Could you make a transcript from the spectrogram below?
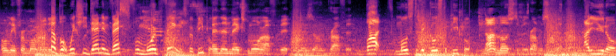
only for more money, Yeah, but which he then invests for more things for people. and then makes more off of it for his own profit. But most of it goes to people. Not most of it, promise you that. How do you know?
